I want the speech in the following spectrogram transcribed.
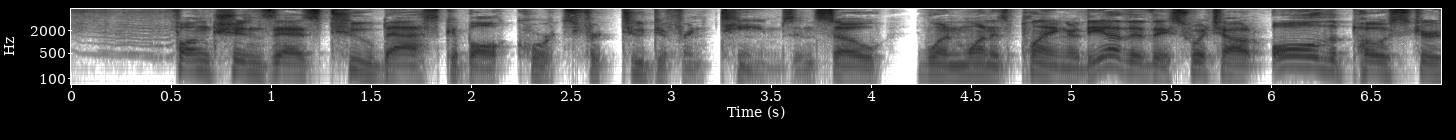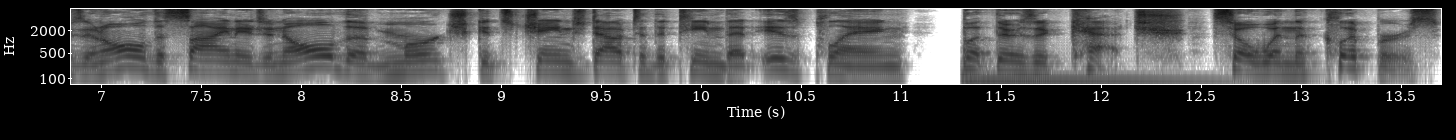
functions as two basketball courts for two different teams. And so when one is playing or the other, they switch out all the posters and all the signage and all the merch gets changed out to the team that is playing. But there's a catch. So when the Clippers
